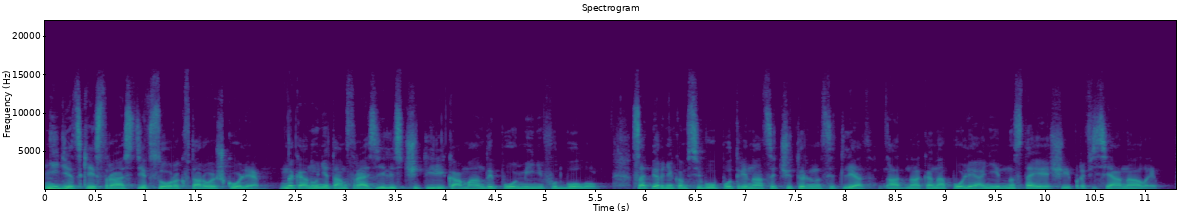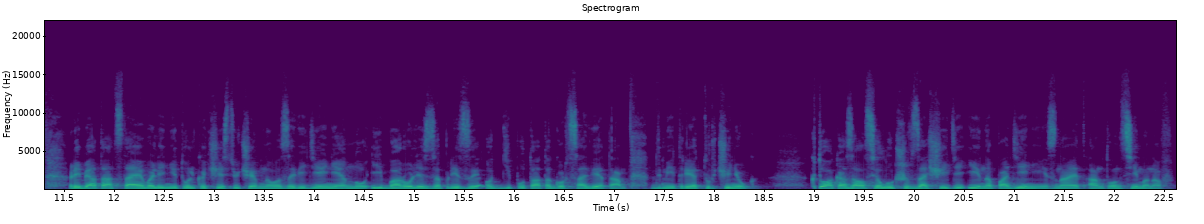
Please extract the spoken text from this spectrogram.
Не детские страсти в 42-й школе. Накануне там сразились четыре команды по мини-футболу. Соперникам всего по 13-14 лет, однако на поле они настоящие профессионалы. Ребята отстаивали не только честь учебного заведения, но и боролись за призы от депутата горсовета Дмитрия Турченюк. Кто оказался лучше в защите и нападении, знает Антон Симонов.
